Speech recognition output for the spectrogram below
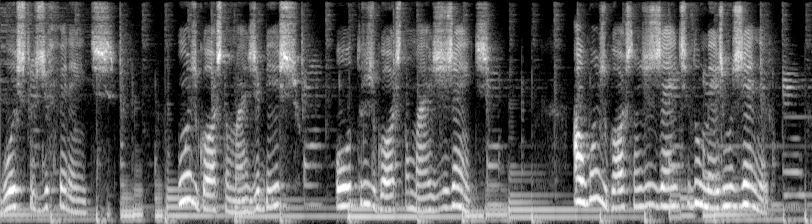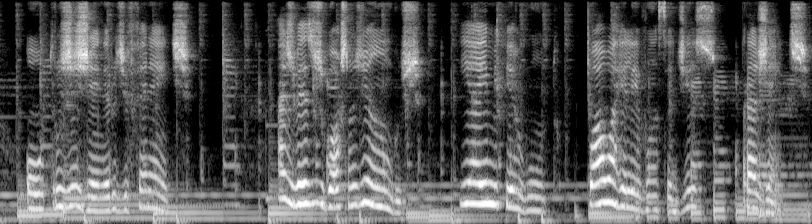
gostos diferentes. Uns gostam mais de bicho, outros gostam mais de gente. Alguns gostam de gente do mesmo gênero, outros de gênero diferente. Às vezes gostam de ambos. E aí me pergunto, qual a relevância disso para a gente?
